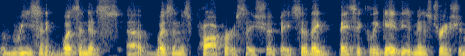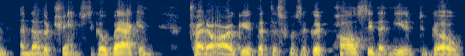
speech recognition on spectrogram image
reasoning wasn't as uh, wasn't as proper as they should be. So they basically gave the administration another chance to go back and try to argue that this was a good policy that needed to go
